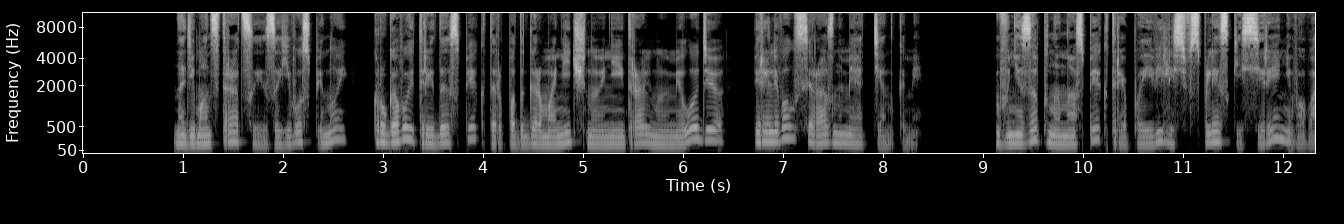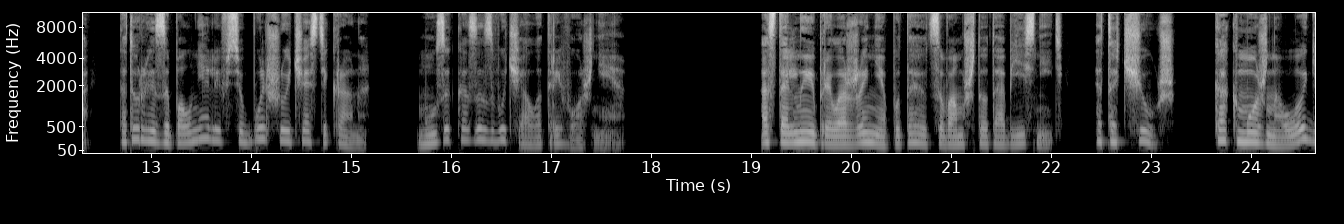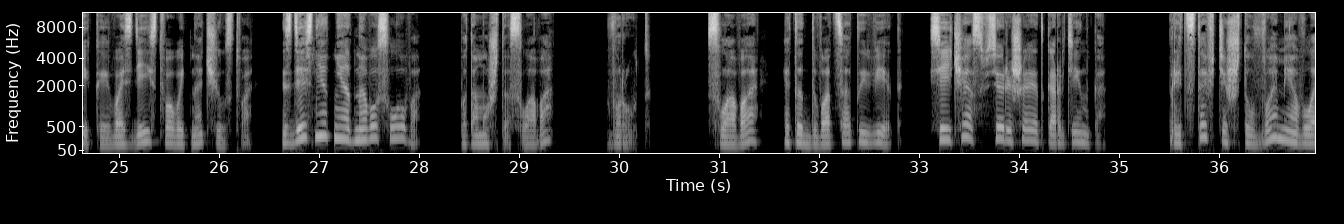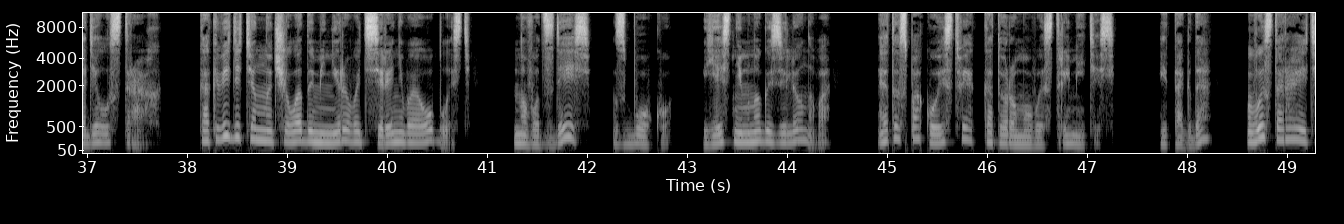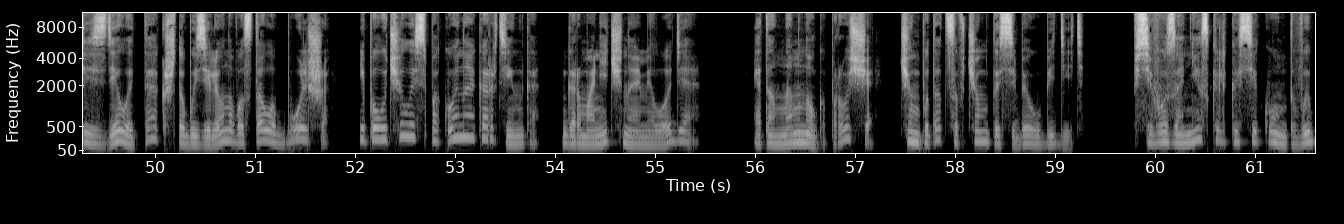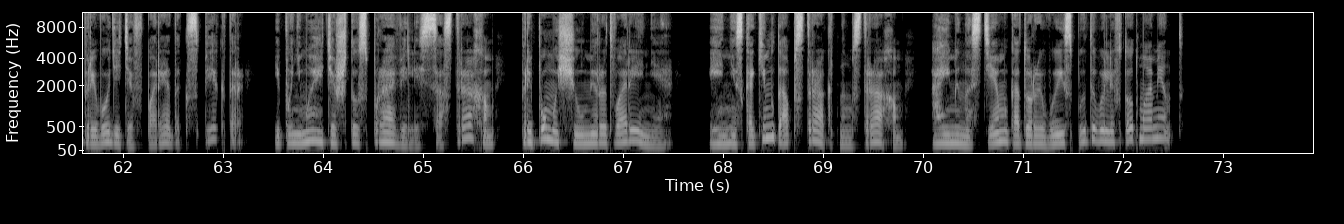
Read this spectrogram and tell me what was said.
На демонстрации за его спиной круговой 3D-спектр под гармоничную нейтральную мелодию переливался разными оттенками. Внезапно на спектре появились всплески сиреневого которые заполняли всю большую часть экрана. Музыка зазвучала тревожнее. Остальные приложения пытаются вам что-то объяснить. Это чушь. Как можно логикой воздействовать на чувства? Здесь нет ни одного слова, потому что слова врут. Слова — это 20 век. Сейчас все решает картинка. Представьте, что вами овладел страх. Как видите, начала доминировать сиреневая область. Но вот здесь, сбоку, есть немного зеленого. Это спокойствие, к которому вы стремитесь. И тогда вы стараетесь сделать так, чтобы зеленого стало больше, и получилась спокойная картинка, гармоничная мелодия. Это намного проще, чем пытаться в чем то себя убедить. Всего за несколько секунд вы приводите в порядок спектр и понимаете, что справились со страхом при помощи умиротворения, и не с каким-то абстрактным страхом, а именно с тем, который вы испытывали в тот момент.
